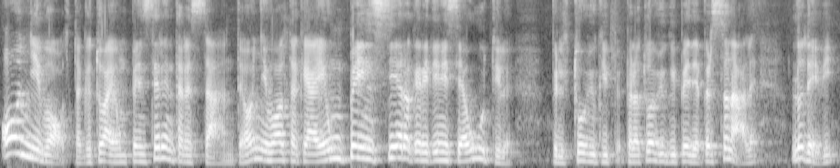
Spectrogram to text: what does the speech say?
Ogni volta che tu hai un pensiero interessante, ogni volta che hai un pensiero che ritieni sia utile per, tuo, per la tua Wikipedia personale, lo devi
